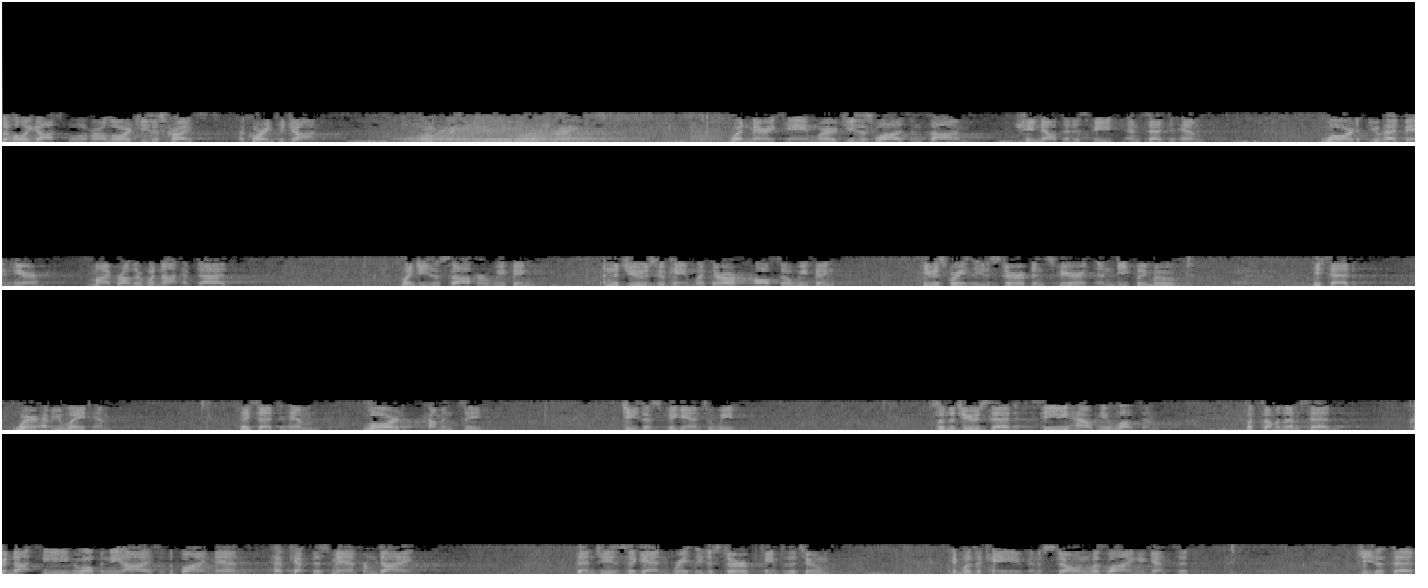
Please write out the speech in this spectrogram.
The Holy Gospel of our Lord Jesus Christ, according to John. To you. When Mary came where Jesus was and saw him, she knelt at his feet and said to him, Lord, if you had been here, my brother would not have died. When Jesus saw her weeping, and the Jews who came with her also weeping, he was greatly disturbed in spirit and deeply moved. He said, Where have you laid him? They said to him, Lord, come and see. Jesus began to weep. So the Jews said, See how he loved him. But some of them said, Could not he who opened the eyes of the blind man have kept this man from dying? Then Jesus, again greatly disturbed, came to the tomb. It was a cave, and a stone was lying against it. Jesus said,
